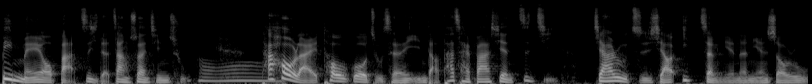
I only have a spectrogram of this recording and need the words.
并没有把自己的账算清楚。哦，她后来透过主持人引导，他才发现自己。加入直销一整年的年收入，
